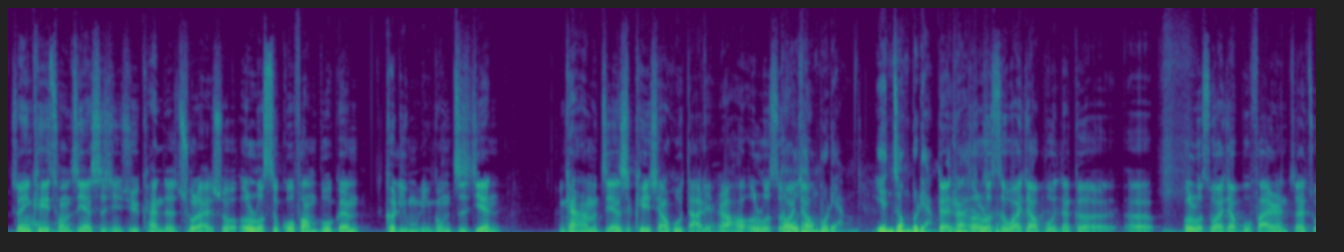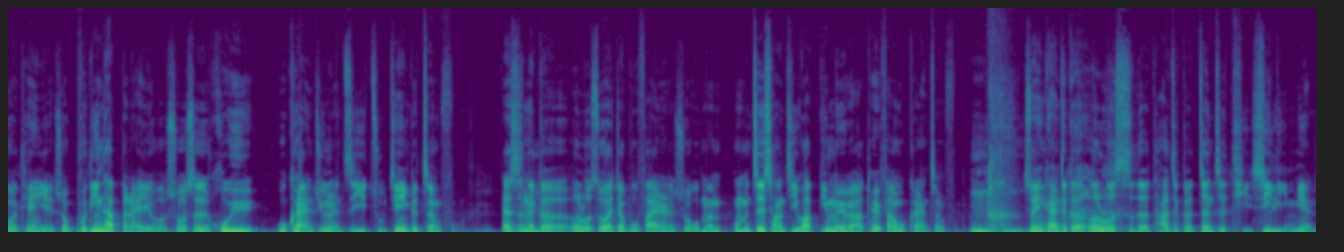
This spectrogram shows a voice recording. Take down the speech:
所以你可以从这件事情去看得出来说，俄罗斯国防部跟克里姆林宫之间。你看他们之间是可以相互打脸，然后俄罗斯外交沟通不良，严重不良。对，那俄罗斯外交部那个呃，俄罗斯外交部发言人在昨天也说，普京他本来也有说是呼吁乌克兰军人自己组建一个政府，但是那个俄罗斯外交部发言人说，我们我们这场计划并没有要推翻乌克兰政府。嗯，所以你看这个俄罗斯的他这个政治体系里面，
